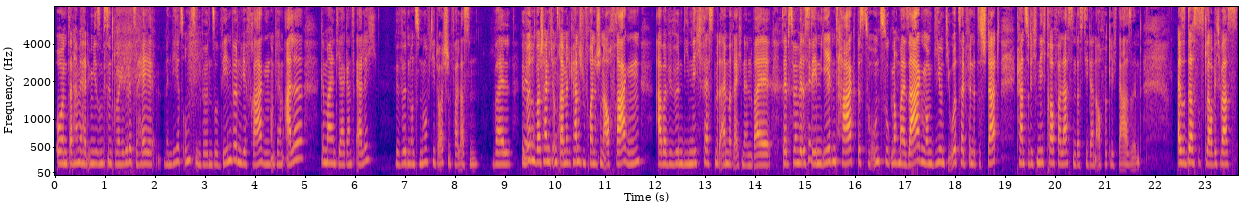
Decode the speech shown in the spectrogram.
Und dann haben wir halt irgendwie so ein bisschen drüber geredet, so hey, wenn wir jetzt umziehen würden, so wen würden wir fragen? Und wir haben alle gemeint, ja, ganz ehrlich, wir würden uns nur auf die Deutschen verlassen. Weil wir würden wahrscheinlich unsere amerikanischen Freunde schon auch fragen, aber wir würden die nicht fest mit einberechnen, weil selbst wenn wir das denen jeden Tag bis zum Umzug nochmal sagen, um die und die Uhrzeit findet es statt, kannst du dich nicht darauf verlassen, dass die dann auch wirklich da sind. Also das ist, glaube ich, was.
